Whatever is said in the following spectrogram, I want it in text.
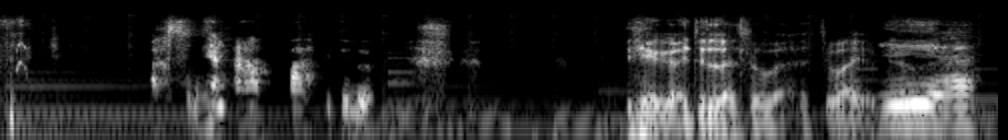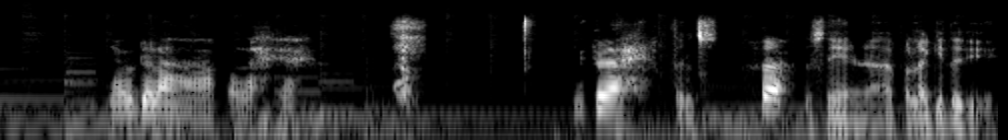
Maksudnya apa gitu loh iya gak jelas loh bah coba udah. Iya. Ya udahlah, apalah ya. Itulah. terus Hah. terus nih nah, apalagi tadi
